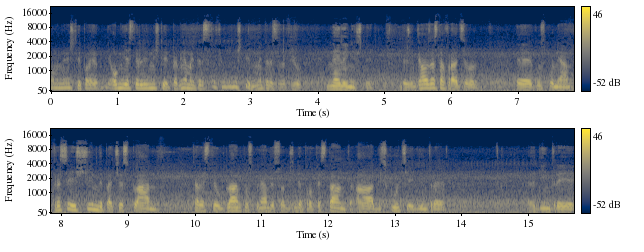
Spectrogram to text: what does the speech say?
Omul, e liniștit. Păi, omul este liniștit. Pe mine mă interesează să fiu liniștit, nu mă interesează să fiu neliniștit. Deci, din cauza asta, fraților, e, cum spuneam, trebuie să ieșim de pe acest plan, care este un plan, cum spuneam, de sorginte protestant a discuției dintre, dintre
